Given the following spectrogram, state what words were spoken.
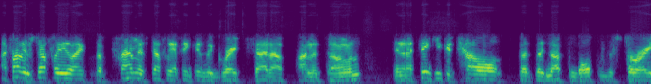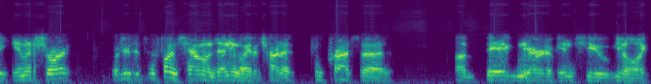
I thought it was definitely like the premise. Definitely, I think is a great setup on its own, and I think you could tell that the nuts and bolts of the story in a short, which is it's a fun challenge anyway to try to compress a a big narrative into you know like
